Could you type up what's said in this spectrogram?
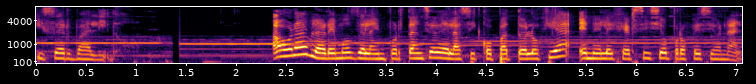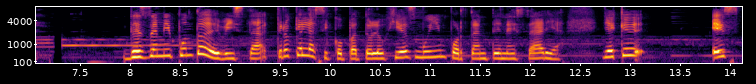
y ser válido. Ahora hablaremos de la importancia de la psicopatología en el ejercicio profesional. Desde mi punto de vista, creo que la psicopatología es muy importante en esta área, ya que es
